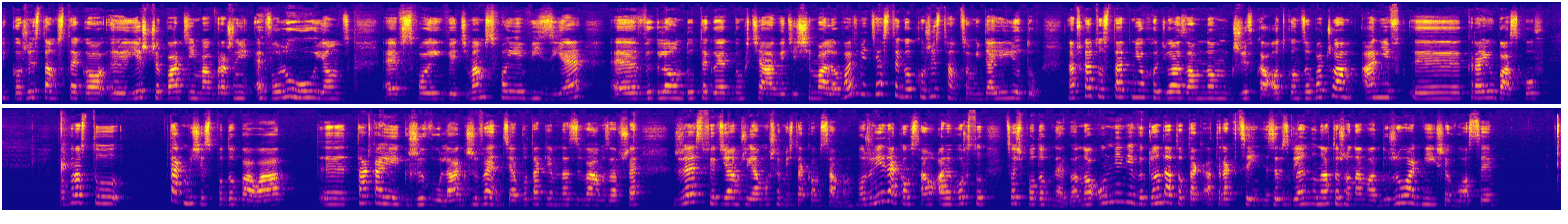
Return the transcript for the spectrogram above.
i korzystam z tego y, jeszcze bardziej, mam wrażenie, ewoluując e, w swoich, wiecie, mam swoje wizje e, wyglądu tego, jakbym chciała, wiecie, się malować, więc ja z tego korzystam, co mi daje YouTube. Na przykład ostatnio chodziła za mną grzywka, odkąd zobaczyłam Anię w kraju Basków, po prostu tak mi się spodobała, taka jej grzywula, grzywencja, bo tak ją nazywałam zawsze, że stwierdziłam, że ja muszę mieć taką samą. Może nie taką samą, ale po prostu coś podobnego. No u mnie nie wygląda to tak atrakcyjnie, ze względu na to, że ona ma dużo ładniejsze włosy,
